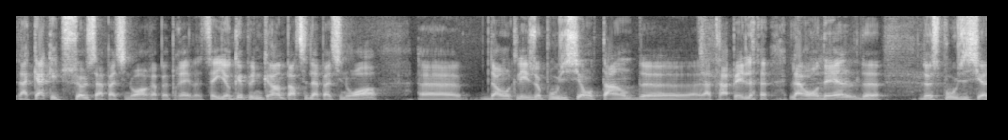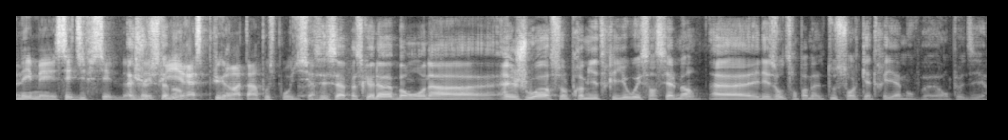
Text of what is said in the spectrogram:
la CAQ est tout seul sur la patinoire à peu près. Il occupe une grande partie de la patinoire. Donc, les oppositions tentent d'attraper la, rondelle, de, de se positionner, mais c'est difficile. il reste plus grand temps pour se positionner. C'est ça, parce que là, bon, on a un joueur sur le premier trio essentiellement, euh, et les autres sont pas mal tous sur le quatrième, on peut, dire.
